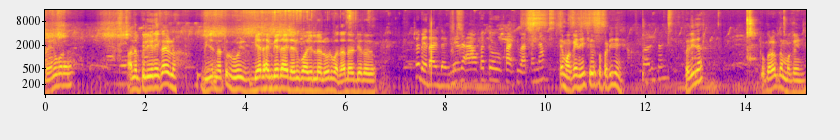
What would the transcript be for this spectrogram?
દહીંનું કરો અને પેલી એને કરેલું બીજું નતું રોજ બે દાય બે દાય દહીં કહો એટલે લોટ વધારે દઈ દેતો હતો. શું બે દાડી દાડી આ વખત તો ખાસી વાત થઈ ના. એ મકાઈ નહીં છે તો પડી જાય. પડી જાય? તો કરો તો મકાઈ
